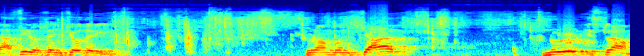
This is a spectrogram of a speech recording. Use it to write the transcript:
নাসির হোসেন চৌধুরী। সুনামগঞ্জ চার, নুরুল ইসলাম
